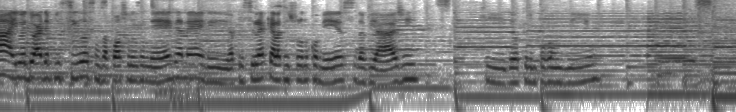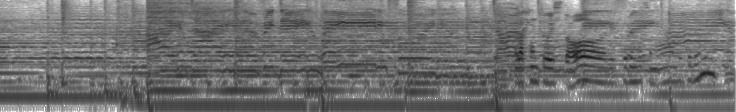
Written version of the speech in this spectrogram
Ah, e o Eduardo e a Priscila são os apóstolos Omega, né? Ele, a Priscila é aquela que a gente falou no começo da viagem, que deu aquele empurrãozinho. Ela contou a história, bem emocionada, foi bem bonitinho.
